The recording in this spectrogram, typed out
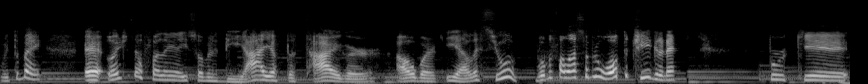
Muito bem. É, antes eu falei aí sobre The Eye of the Tiger, Albert e LSU. Vamos falar sobre o outro tigre, né? Porque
